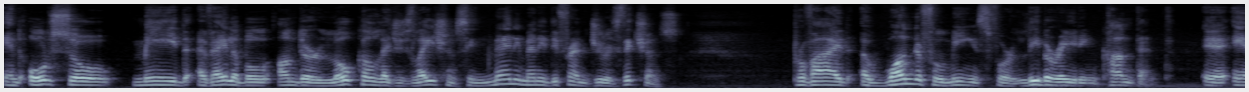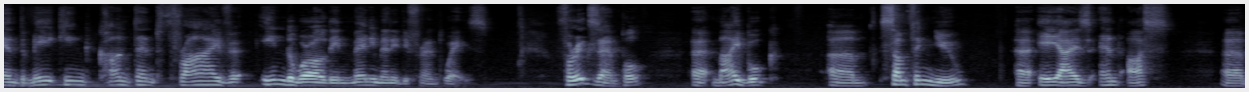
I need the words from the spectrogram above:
and also made available under local legislations in many, many different jurisdictions provide a wonderful means for liberating content uh, and making content thrive in the world in many, many different ways. For example, uh, my book, um, Something New, uh, AIs and Us, uh,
